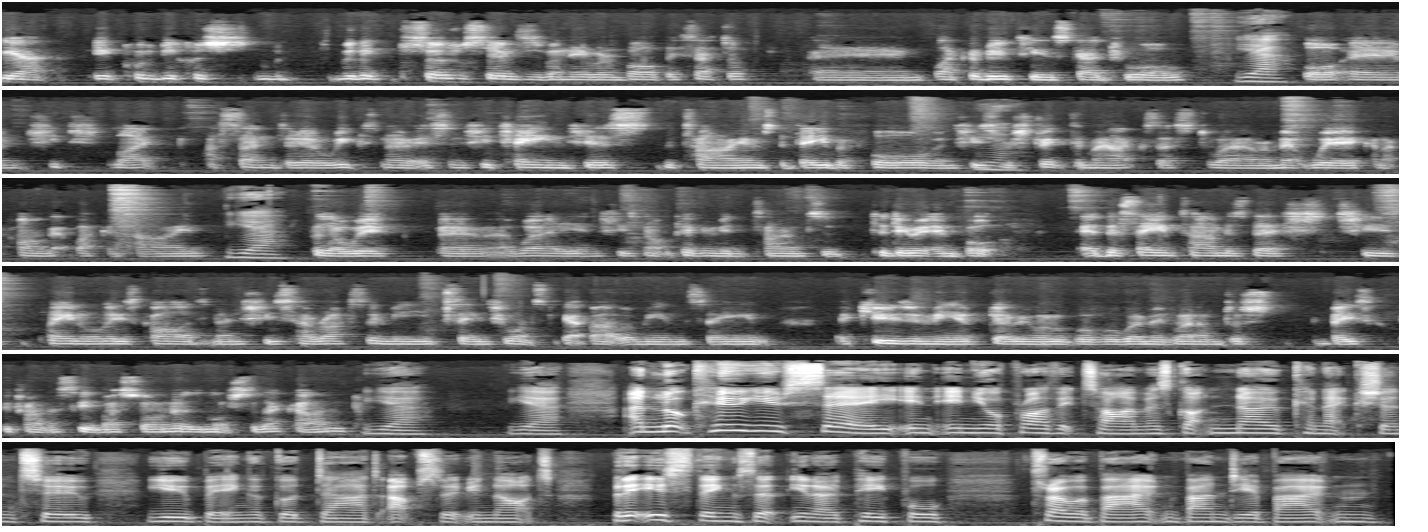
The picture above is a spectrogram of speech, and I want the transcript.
Yeah, it could because with the social services when they were involved, they set up um, like a routine schedule. Yeah. But um, she like I send her a week's notice and she changes the times the day before, and she's Yeah. restricting my access to where I'm at work and I can't get back in time Yeah. because I work uh, away, and she's not giving me the time to, to do it in. But at the same time as this, she's playing all these cards, and then she's harassing me, saying she wants to get back with me, and saying accusing me of going with other women when I'm just basically trying to see my son as much as I can. Yeah, yeah. And look, who you see in, in your private time has got no connection to you being a good dad. Absolutely not. But it is things that, you know, people throw about and bandy about and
